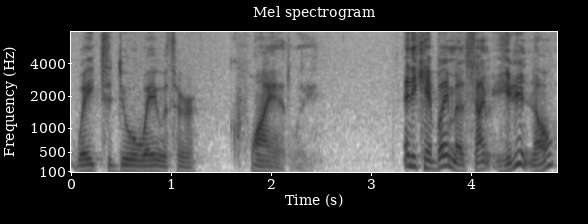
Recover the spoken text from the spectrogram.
wait to do away with her quietly. And he can't blame him at the time. He didn't know.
